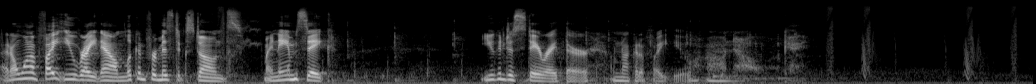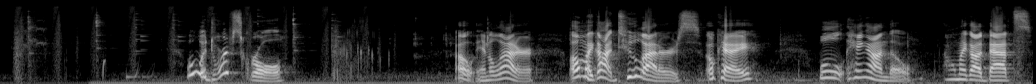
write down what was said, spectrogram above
I don't want to fight you right now. I'm looking for Mystic Stones. My namesake. You can just stay right there. I'm not going to fight you. Oh, no. Okay. Oh, a dwarf scroll. Oh, and a ladder. Oh my god, two ladders. Okay. Well, hang on, though. Oh my god, bats.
